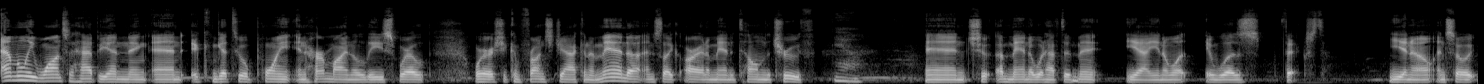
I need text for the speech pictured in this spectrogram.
Emily wants a happy ending, and it can get to a point in her mind, at least, where where she confronts Jack and Amanda, and it's like, all right, Amanda, tell him the truth, Yeah. And she, Amanda would have to admit, yeah, you know what, it was fixed. You know, and so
